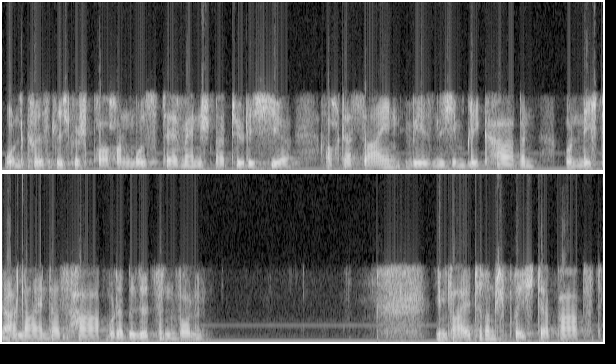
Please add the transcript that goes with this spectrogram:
Und christlich gesprochen muss der Mensch natürlich hier auch das Sein wesentlich im Blick haben und nicht allein das Haben oder Besitzen wollen. Im Weiteren spricht der Papst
